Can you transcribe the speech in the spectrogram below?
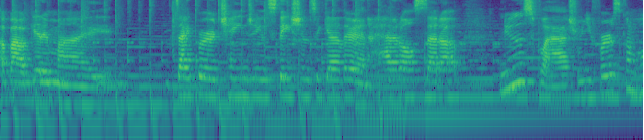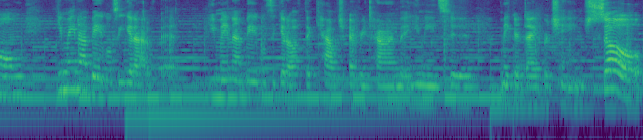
about getting my diaper changing station together and I had it all set up. Newsflash, when you first come home, you may not be able to get out of bed. You may not be able to get off the couch every time that you need to make a diaper change. So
